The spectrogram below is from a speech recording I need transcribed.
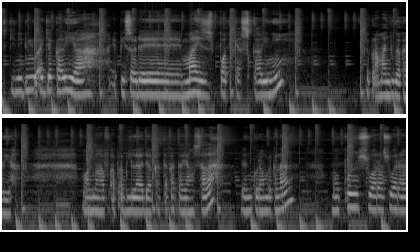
segini dulu aja kali ya episode Mais Podcast kali ini. Udah kelamaan juga kali ya. Mohon maaf apabila ada kata-kata yang salah dan kurang berkenan maupun suara-suara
